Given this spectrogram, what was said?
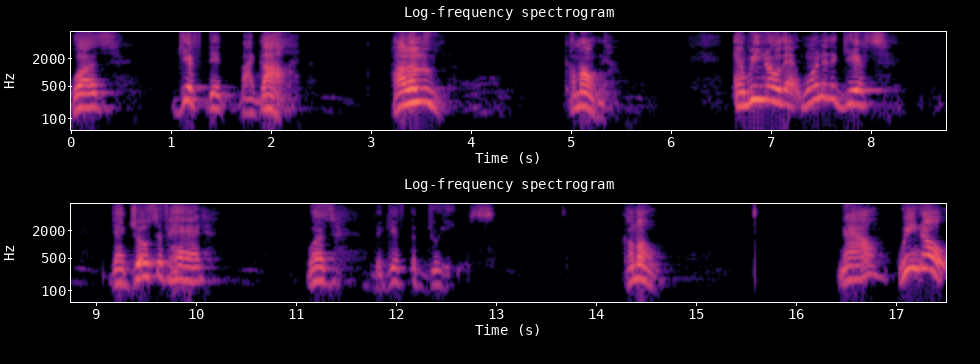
was gifted by God. Hallelujah. Come on now. And we know that one of the gifts that Joseph had was the gift of dreams. Come on. Now, we know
